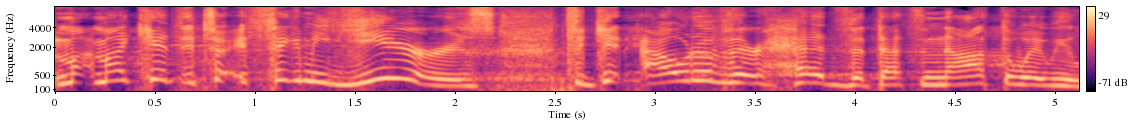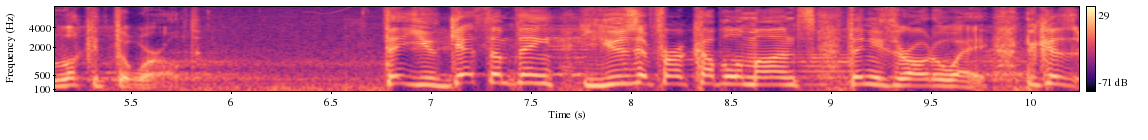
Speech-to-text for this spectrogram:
my, my kids, it t- it's taken me years to get out of their heads that that's not the way we look at the world. That you get something, you use it for a couple of months, then you throw it away. Because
